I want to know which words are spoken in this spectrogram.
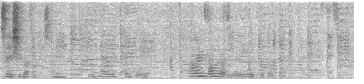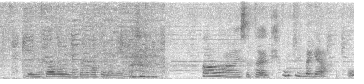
C'est les Shiba, ça. C'est- Ah, il est trop beau. Ah, il mange la neige, il est trop content. Il pas beau, il entendra pas la neige. Oh, Ah ouais, ça tac. oh, petite bagarre. Oh,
